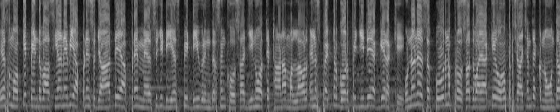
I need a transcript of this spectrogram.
ਇਸ ਮੌਕੇ ਪਿੰਡ ਵਾਸੀਆਂ ਨੇ ਵੀ ਆਪਣੇ ਸੁਝਾਅ ਤੇ ਆਪਣੇ message DSP D Varinder Singh Khosa ji ਨੂੰ ਅਤੇ ਥਾਣਾ ਮੱਲਾਵਾਲ ਇੰਸਪੈਕਟਰ ਗੁਰਪ੍ਰੀਤ ਜੀ ਦੇ ਅੱਗੇ ਰੱਖੇ। ਉਹਨਾਂ ਨੇ ਸੰਪੂਰਨ ਭਰੋਸਾ ਦਿਵਾਇਆ ਕਿ ਉਹ ਪ੍ਰਸ਼ਾਸਨ ਤੇ ਕਾਨੂੰਨ ਦਾ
